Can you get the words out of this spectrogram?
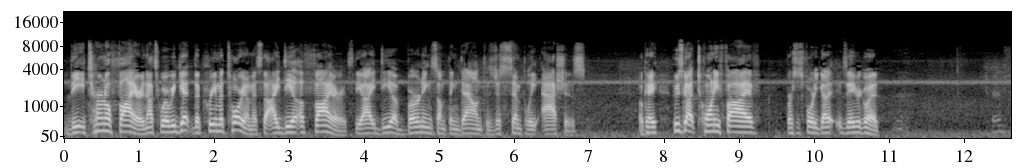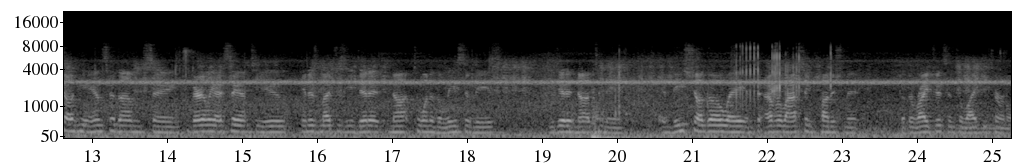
the eternal fire. And that's where we get the crematorium. It's the idea of fire, it's the idea of burning something down to just simply ashes. Okay, who's got 25 verses 40? Got it? Xavier, go ahead. Then shall he answer them, saying, Verily I say unto you, inasmuch as you did it not to one of the least of these, you did it not to me. And these shall go away into everlasting punishment, but the righteous into life eternal.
